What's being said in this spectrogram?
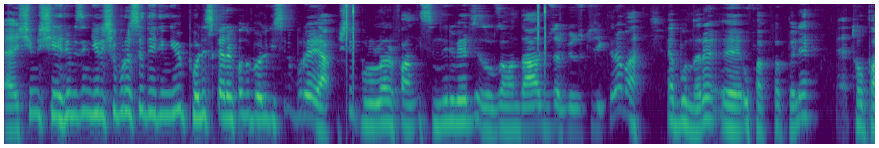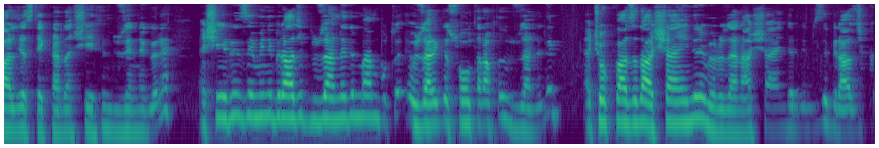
E, şimdi şehrimizin girişi burası dediğim gibi polis karakolu bölgesini buraya yapmıştık. Buralara falan isimleri vereceğiz. O zaman daha güzel gözükecektir ama e, bunları e, ufak ufak böyle e, toparlayacağız tekrardan şehrin düzenine göre. E, şehrin zemini birazcık düzenledim ben. Bu özellikle sol tarafta düzenledim. E, çok fazla da aşağıya indiremiyoruz. Yani aşağı indirdiğimizde birazcık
